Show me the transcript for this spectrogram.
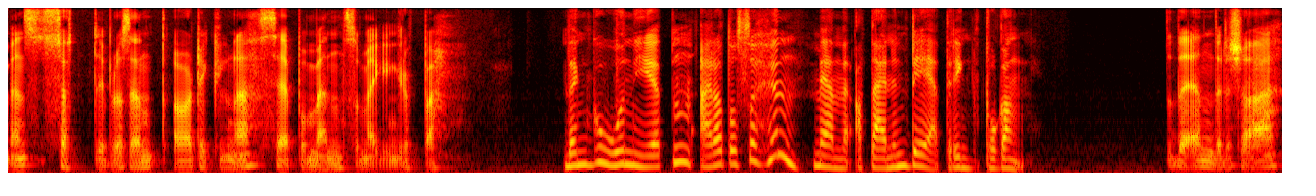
mens 70 av artiklene ser på menn som egen gruppe. Den gode nyheten er at også hun mener at det er en bedring på gang. Det endrer seg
